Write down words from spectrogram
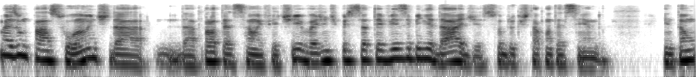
Mas um passo antes da, da proteção efetiva, a gente precisa ter visibilidade sobre o que está acontecendo. Então,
